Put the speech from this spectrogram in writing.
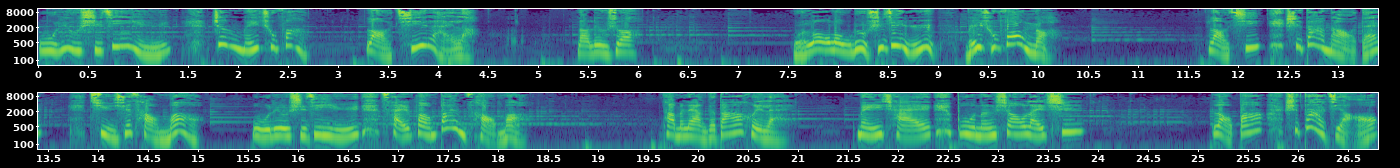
五六十斤鱼，正没处放。老七来了，老六说：“我捞了五六十斤鱼，没处放呢。”老七是大脑袋，取些草帽，五六十斤鱼才放半草帽。他们两个搭回来，没柴不能烧来吃。老八是大脚，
